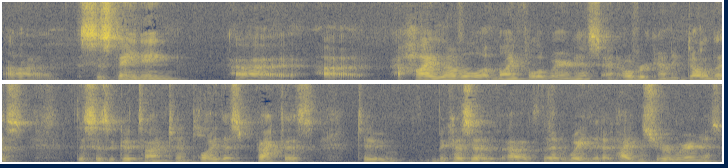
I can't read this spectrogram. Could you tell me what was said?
uh, sustaining uh, uh, a high level of mindful awareness and overcoming dullness. This is a good time to employ this practice to because of, of the way that it heightens your awareness.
